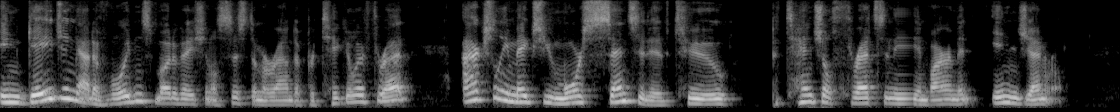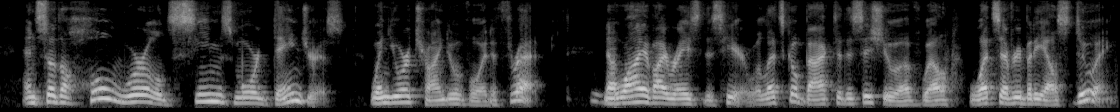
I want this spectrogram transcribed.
engaging that avoidance motivational system around a particular threat actually makes you more sensitive to potential threats in the environment in general. And so the whole world seems more dangerous when you are trying to avoid a threat. Hmm. Now, why have I raised this here? Well, let's go back to this issue of, well, what's everybody else doing?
